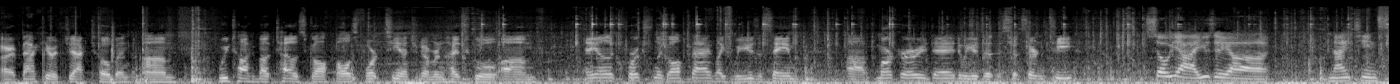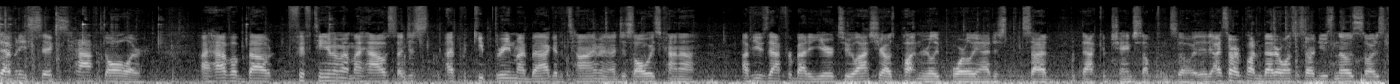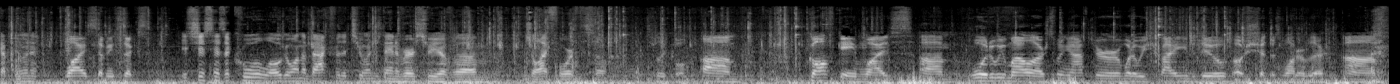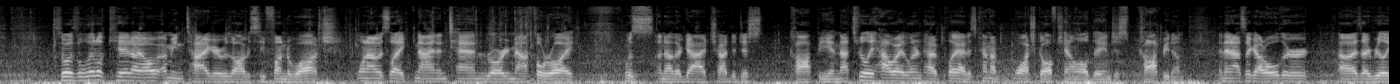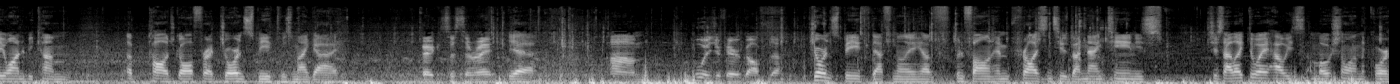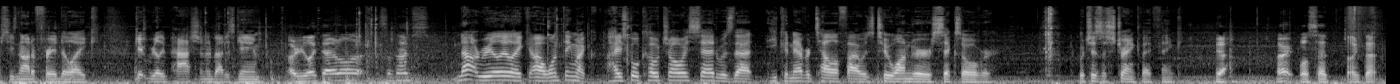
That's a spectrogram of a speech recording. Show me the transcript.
All right, back here with Jack Tobin. Um, we talked about Titleist golf balls, 14 at your number in high school. Um, any other quirks in the golf bag? Like, do we use the same uh, marker every day? Do we use a, a certain tee? So yeah, I use a uh, 1976 half dollar. I have about 15 of them at my house. I just I keep three in my bag at a time, and I just always kind of I've used that for about a year or two. Last year I was putting really poorly, and I just decided that could change something. So it, I started putting better once I started using those. So I just kept doing it. Why 76? It just has a cool logo on the back for the 200th anniversary of um, July 4th. So It's really cool. Um, golf game wise, um, what do we model our swing after? What are we trying to do? Oh shit, there's water over there. Um, So as a little kid, I, al- I mean, Tiger was obviously fun to watch. When I was like nine and ten, Rory McIlroy was another guy I tried to just copy, and that's really how I learned how to play. I just kind of watched Golf Channel all day and just copied them. And then as I got older, uh, as I really wanted to become a college golfer, Jordan Spieth was my guy. very consistent, right? Yeah, Um, who is your favorite golfer though? Jordan Spieth definitely. I've been following him probably since he was about 19. He's just I like the way how he's emotional on the course. He's not afraid to like get really passionate about his game. Are you like that at all sometimes? Not really. Like uh, one thing my high school coach always said was that he could never tell if I was two under or six over, which is a strength, I think. Yeah. All right, well said. I like that.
